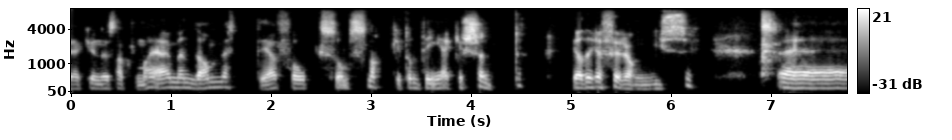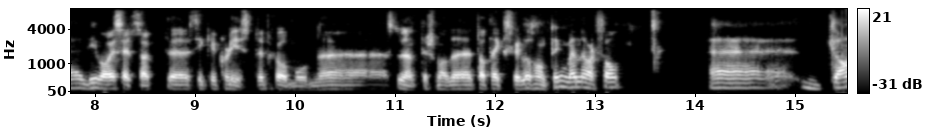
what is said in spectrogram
jeg kunne snakke for meg, jeg, men da møtte jeg folk som snakket om ting jeg ikke skjønte. De hadde referanser de var jo selvsagt eh, sikkert klyste, promodne studenter som hadde tatt X-Fill og sånne ting, men i hvert fall eh, Da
